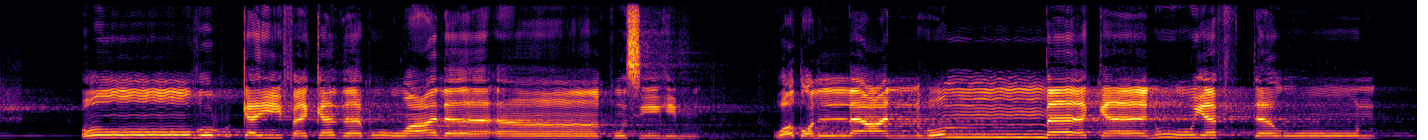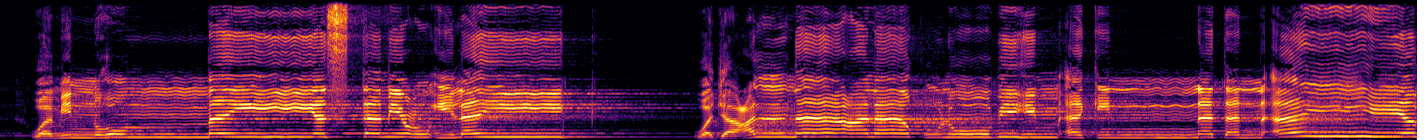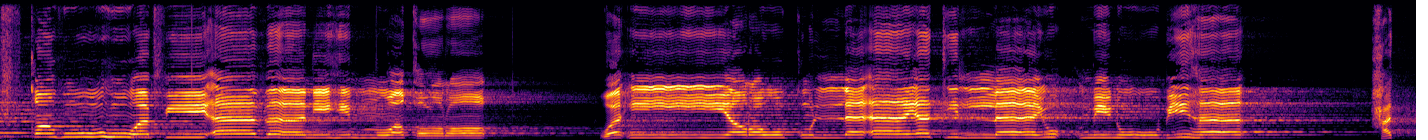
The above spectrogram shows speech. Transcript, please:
انظر كيف كذبوا على أنفسهم وضل عنهم ما كانوا يفترون ومنهم من يستمع إليك وجعلنا على قلوبهم أكنة ان يفقهوه وفي اذانهم وقرا وان يروا كل إيه لا يؤمنوا بها حتى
